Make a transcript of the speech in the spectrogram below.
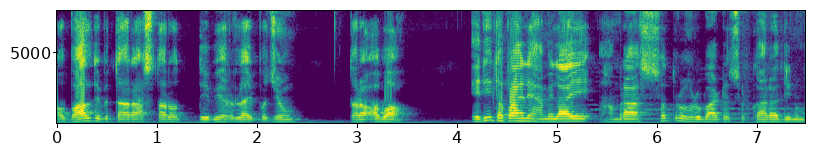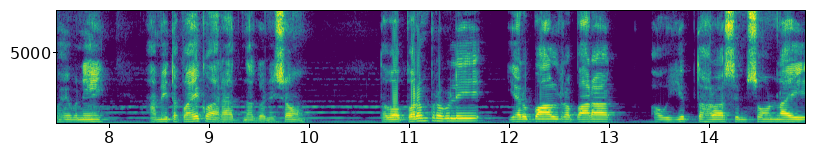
अब बाल देवता र आस्तारोत देवीहरूलाई पुज्यौँ। तर अब यदि तपाईँले हामीलाई हाम्रा शत्रुहरूबाट छुटकारा दिनुभयो भने हामी तपाईँको आराधना गर्नेछौँ। तब परमप्रभुले यरबाल र बाराक औ युक्त र सिमसोनलाई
